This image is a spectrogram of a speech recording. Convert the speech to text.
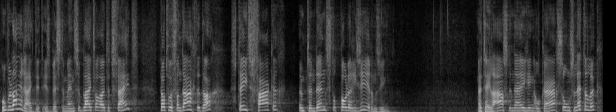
Hoe belangrijk dit is, beste mensen, blijkt wel uit het feit dat we vandaag de dag steeds vaker een tendens tot polariseren zien. Met helaas de neiging elkaar soms letterlijk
